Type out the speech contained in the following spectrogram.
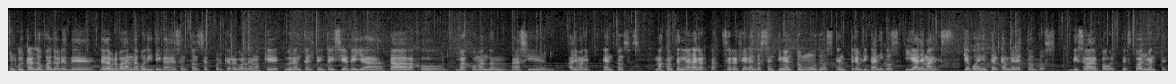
inculcar los valores de, de, la propaganda política de ese entonces, porque recordemos que durante el 37 ya estaba bajo, bajo mando nazi en Alemania. Entonces, más contenido de la carta. Se refiere a los sentimientos mutuos entre británicos y alemanes. ¿Qué pueden intercambiar estos dos? Dice Baden-Powell textualmente,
